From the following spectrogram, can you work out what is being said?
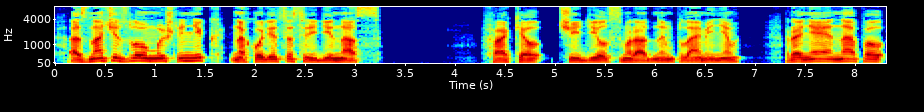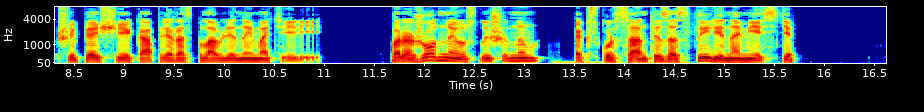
а значит, злоумышленник находится среди нас. Факел чадил смрадным пламенем, роняя на пол шипящие капли расплавленной материи. Пораженные услышанным, экскурсанты застыли на месте –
